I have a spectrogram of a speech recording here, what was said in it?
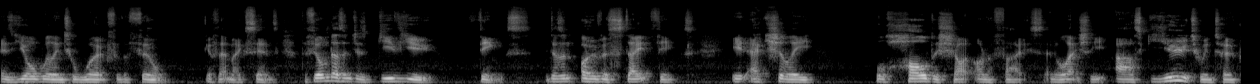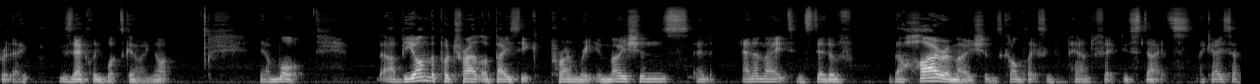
as you're willing to work for the film, if that makes sense. The film doesn't just give you things, it doesn't overstate things. It actually will hold a shot on a face and will actually ask you to interpret exactly what's going on. Now, more. Uh, beyond the portrayal of basic primary emotions and animates instead of the higher emotions, complex and compound affective states. Okay, so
